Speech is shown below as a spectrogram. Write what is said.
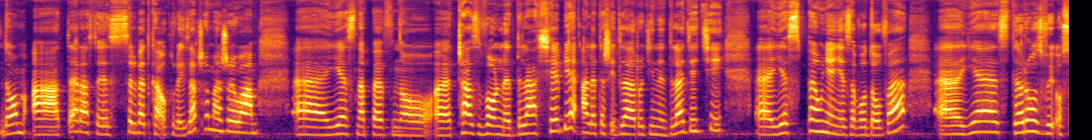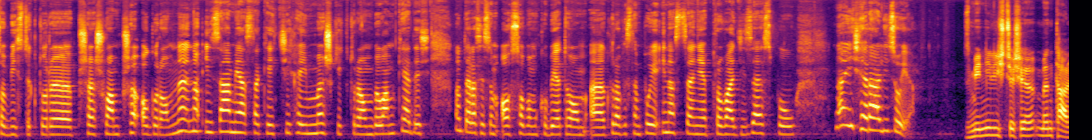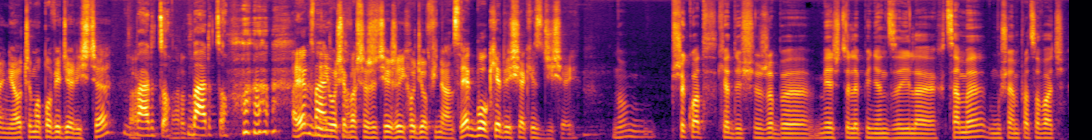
dom, a teraz to jest sylwetka, o której zawsze marzyłam. E, Jest na pewno e, czas wolny dla siebie, ale też i dla rodziny, dla dzieci. E, Jest spełnienie zawodowe, jest rozwój osobisty, który przeszłam przeogromny. No i zamiast takiej cichej myszki, którą byłam kiedyś, no teraz jestem osobą, kobietą, która występuje i na scenie, prowadzi zespół, no i się realizuje. Zmieniliście się mentalnie, o czym opowiedzieliście. bardzo, bardzo. bardzo. A jak zmieniło Bardzo. się wasze życie, jeżeli chodzi o finanse? Jak było kiedyś, jak jest dzisiaj? No, przykład kiedyś, żeby mieć tyle pieniędzy, ile chcemy, musiałem pracować,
